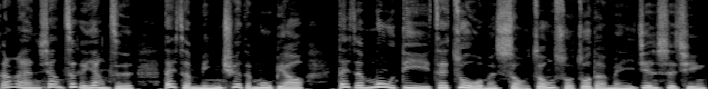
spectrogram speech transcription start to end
当然，像这个样子，带着明确的目标，带着目的，在做我们手中所做的每一件事情，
